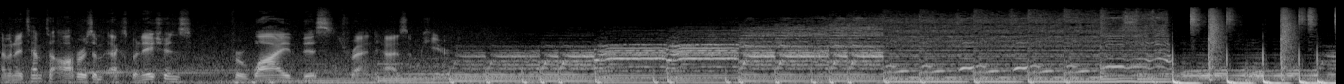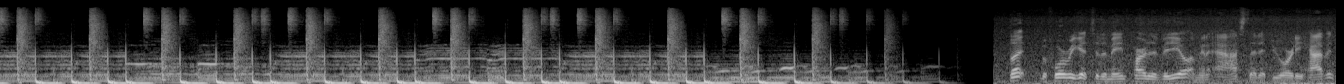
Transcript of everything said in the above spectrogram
I'm gonna attempt to offer some explanations for why this trend has appeared. But before we get to the main part of the video, I'm gonna ask that if you already haven't,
